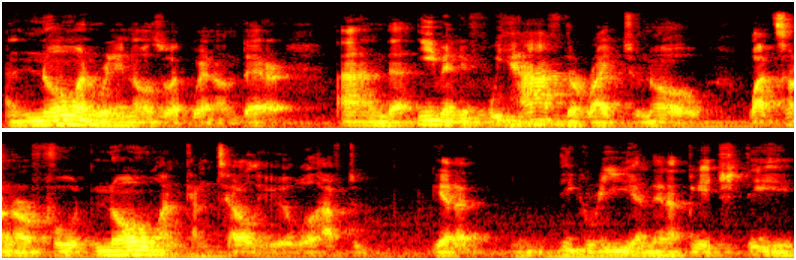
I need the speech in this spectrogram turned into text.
And no one really knows what went on there. And uh, even if we have the right to know what's on our food, no one can tell you. We'll have to get a degree and then a PhD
